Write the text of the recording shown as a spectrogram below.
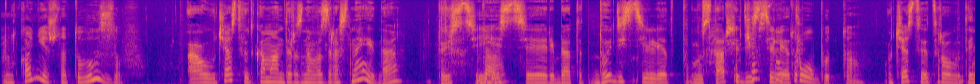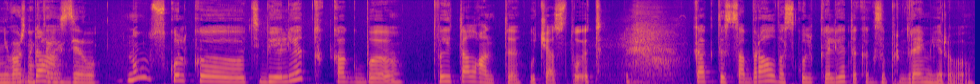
Ну, конечно, это вызов. А участвуют команды разновозрастные, да? То есть да. есть ребята до 10 лет, старше 10 лет. Участвуют роботы. Участвуют роботы, неважно, да. кто их сделал. Ну, сколько тебе лет, как бы твои таланты участвуют. Как ты собрал, во сколько лет и как запрограммировал.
